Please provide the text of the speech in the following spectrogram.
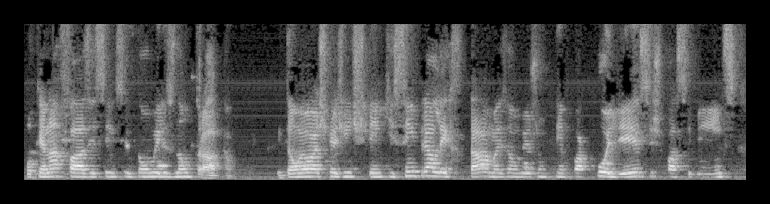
porque na fase sem sintoma eles não tratam. Então, eu acho que a gente tem que sempre alertar, mas ao mesmo tempo acolher esses pacientes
